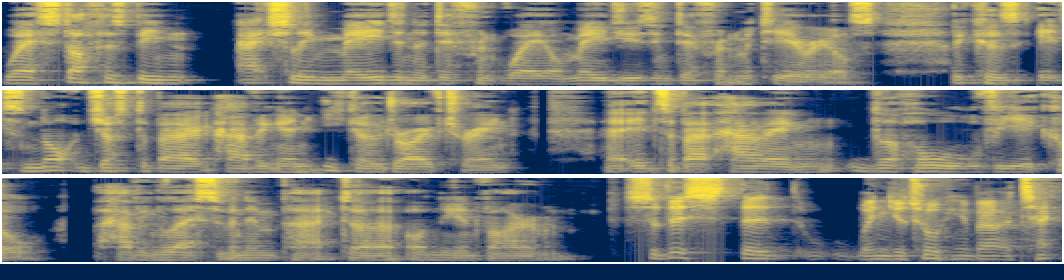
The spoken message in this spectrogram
where stuff has been actually made in a different way or made using different materials, because it's not just about having an eco drivetrain. Uh, it's about having the whole vehicle having less of an impact uh, on the environment. So this, the when you're talking about a tech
